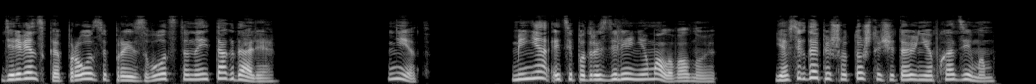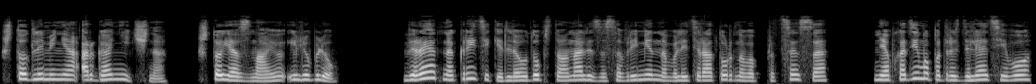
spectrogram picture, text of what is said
Деревенская проза, производственная и так далее? Нет. Меня эти подразделения мало волнуют. Я всегда пишу то, что считаю необходимым, что для меня органично, что я знаю и люблю. Вероятно, критике для удобства анализа современного литературного процесса необходимо подразделять его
